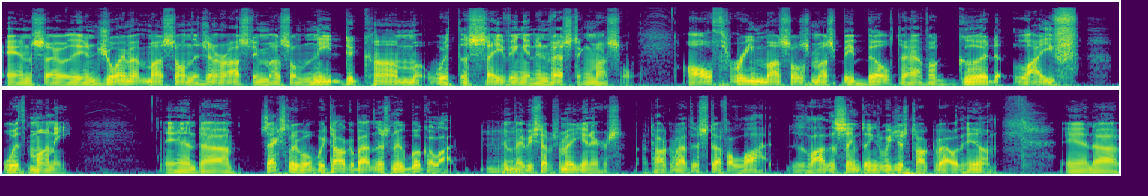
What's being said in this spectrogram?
and so the enjoyment muscle and the generosity muscle need to come with the saving and investing muscle. All three muscles must be built to have a good life with money. And uh, it's actually what we talk about in this new book a lot in Baby Steps Millionaires. I talk about this stuff a lot. There's a lot of the same things we just talked about with him. And uh,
